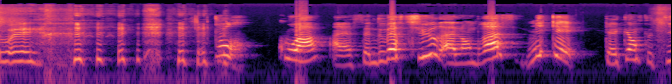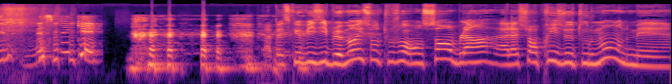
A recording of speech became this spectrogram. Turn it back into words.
Ouais. Pourquoi, à la scène d'ouverture, elle embrasse Mickey? Quelqu'un peut-il m'expliquer? Ah, parce que visiblement, ils sont toujours ensemble, hein, à la surprise de tout le monde, mais.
